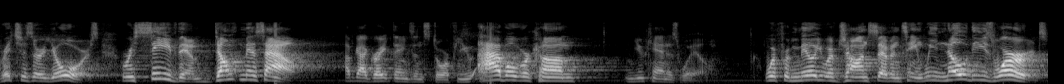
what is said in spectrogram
Riches are yours. Receive them. Don't miss out. I've got great things in store for you. I've overcome, and you can as well. We're familiar with John 17. We know these words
